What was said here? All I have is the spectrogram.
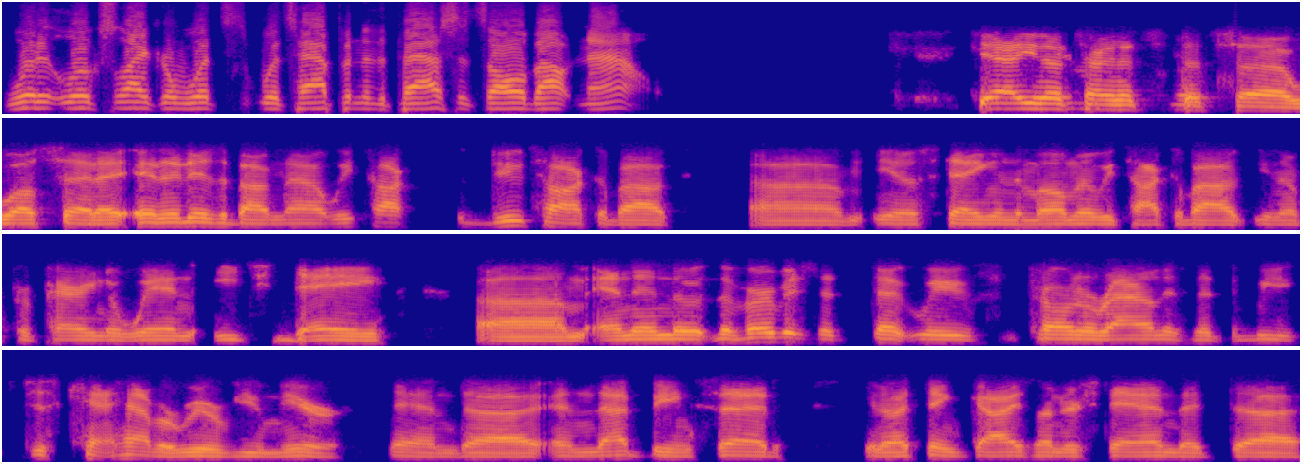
what it looks like or what's what's happened in the past. It's all about now. Yeah, you know, Tony, that's that's uh, well said, and it is about now. We talk do talk about um, you know staying in the moment. We talk about you know preparing to win each day, um, and then the the verbiage that that we've thrown around is that we just can't have a rear view mirror. And uh, and that being said, you know, I think guys understand that. Uh,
